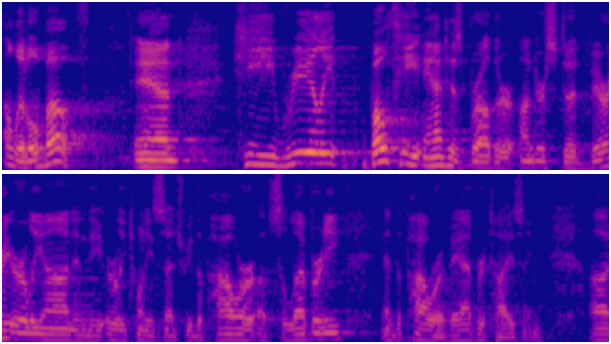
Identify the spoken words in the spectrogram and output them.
A little both. And he really, both he and his brother understood very early on in the early 20th century the power of celebrity and the power of advertising. Uh,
